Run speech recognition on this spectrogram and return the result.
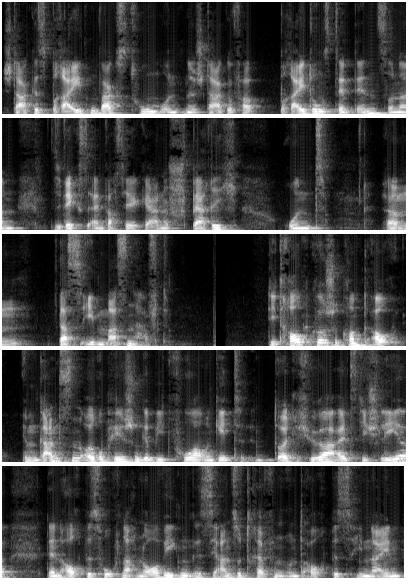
starkes Breitenwachstum und eine starke Verbreitungstendenz, sondern sie wächst einfach sehr gerne sperrig und ähm, das eben massenhaft. Die Traubkirsche kommt auch im ganzen europäischen Gebiet vor und geht deutlich höher als die Schlehe, denn auch bis hoch nach Norwegen ist sie anzutreffen und auch bis hinein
